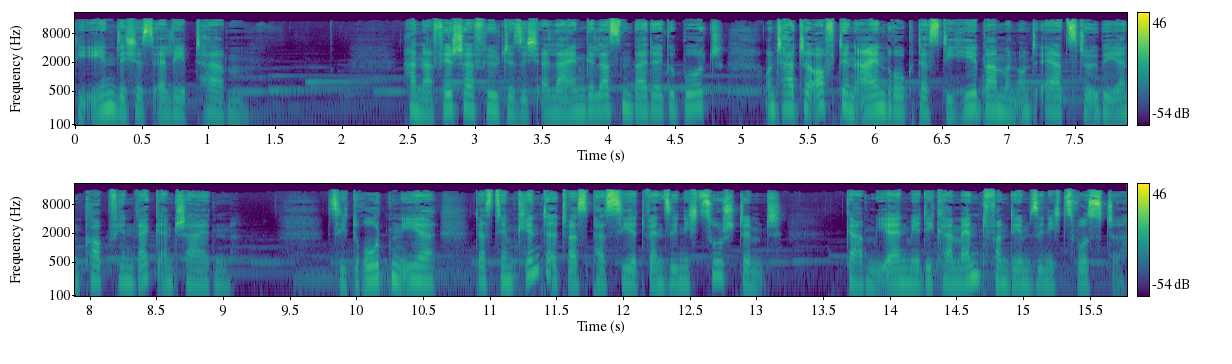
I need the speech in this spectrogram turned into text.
die Ähnliches erlebt haben. Hannah Fischer fühlte sich alleingelassen bei der Geburt und hatte oft den Eindruck, dass die Hebammen und Ärzte über ihren Kopf hinweg entscheiden. Sie drohten ihr, dass dem Kind etwas passiert, wenn sie nicht zustimmt, gaben ihr ein Medikament, von dem sie nichts wusste.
